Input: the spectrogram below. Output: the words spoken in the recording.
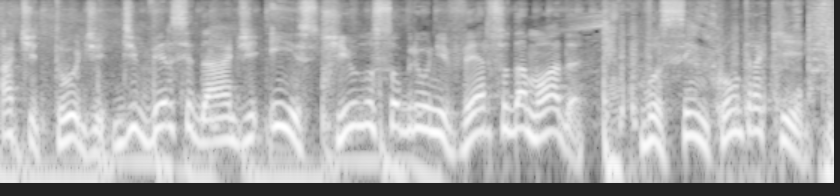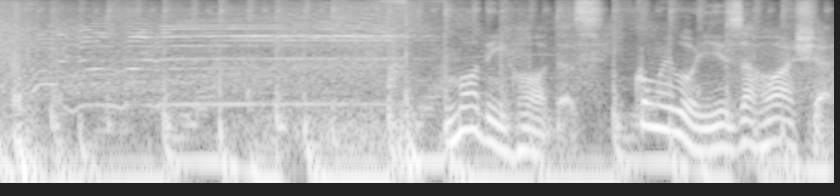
Atitude, diversidade e estilo sobre o universo da moda. Você encontra aqui. Moda em Rodas, com Heloísa Rocha.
